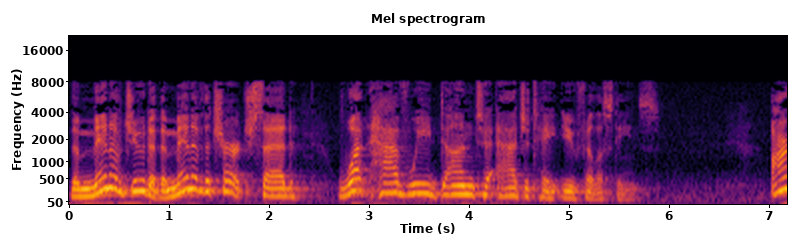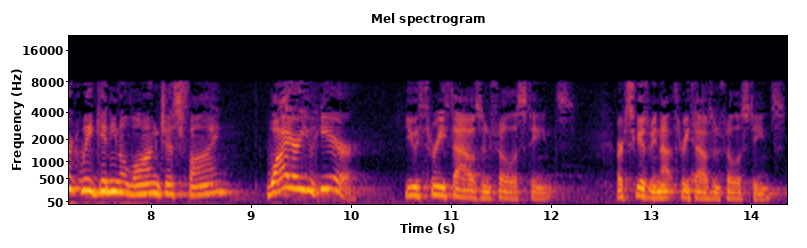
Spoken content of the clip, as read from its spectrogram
the men of Judah, the men of the church said, What have we done to agitate you, Philistines? Aren't we getting along just fine? Why are you here, you 3,000 Philistines? Or excuse me, not 3,000 Philistines.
